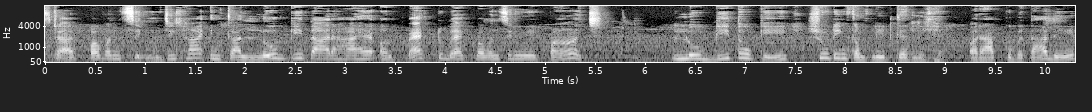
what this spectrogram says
सुपरस्टार पवन सिंह। जी हाँ इनका लोकगीत आ रहा है और back to back Pawan Singh ने पाँच लोकगीतों की शूटिंग कंप्लीट कर ली है। और आपको बता दें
